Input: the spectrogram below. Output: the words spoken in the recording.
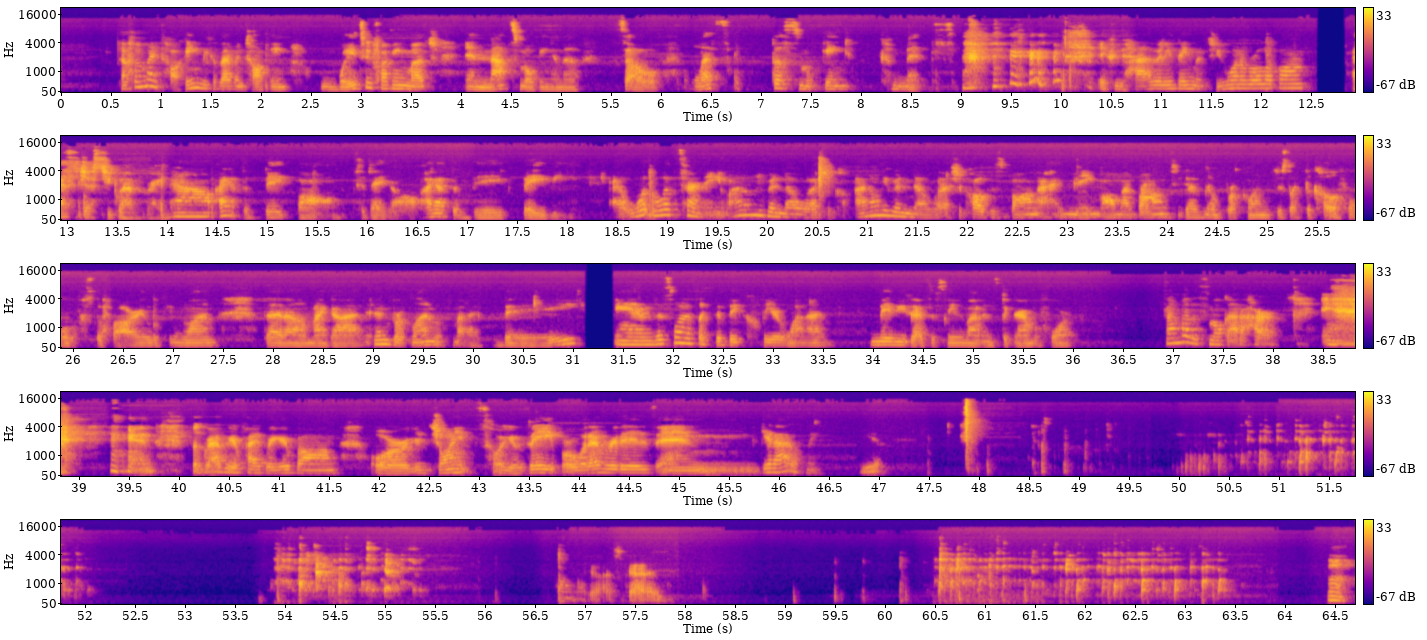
enough of my talking because I've been talking way too fucking much and not smoking enough. So let's the smoking commence. if you have anything that you want to roll up on, I suggest you grab it right now. I got the big bong today, y'all. I got the big baby. Uh, what what's her name? I don't even know what I should call. I don't even know what I should call this bong. I name all my bongs. You guys know Brooklyn, which is like the colorful safari looking one that um I got in Brooklyn with my bae. And this one is like the big clear one. I maybe you guys have seen it on Instagram before. I'm about to smoke out of her. And, so grab your pipe or your bong or your joints or your vape or whatever it is and get out of me. Yep. Oh my gosh, guys. Mm.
